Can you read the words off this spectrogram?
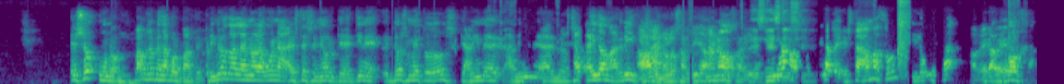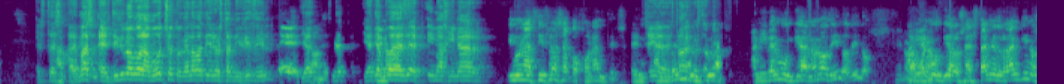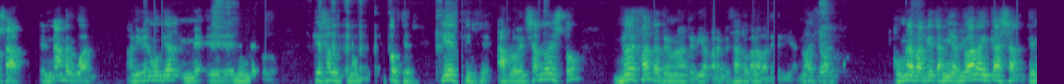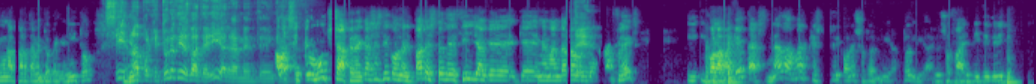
Eso, uno. Vamos a empezar por partes. Primero, darle la enhorabuena a este señor que tiene dos métodos que a mí me, a mí me, me los ha traído a Madrid. Ah, pues no lo sabía. No, no. lo sabía. Sí, sí, sí. Fíjate, está Amazon y luego está A ver, a ver. Borja. Este es- además, el título mola mucho, tocar la batería no es tan difícil. Ya, vamos. ya- ya te no. puedes eh, imaginar. Tiene unas cifras acojonantes. En- Sí, a, nivel está- está mundial, mal. a nivel mundial. No, no, dilo, dilo. A nivel mundial. O sea, está en el ranking, o sea, el number one. A nivel mundial me- eh, en el método. Que es alucinante. Entonces, quiere decirse, aprovechando esto, no hace falta tener una batería para empezar a tocar la batería. No hace No. falta. Con unas baquetas. Mira, yo ahora en casa tengo un apartamento pequeñito. Sí, Yo- ah, porque tú no tienes batería realmente en Ah, casa. sí, tengo muchas, pero en casa estoy con el pad este de Cilla que, que me mandaron Sí. de Flex y, y con las baquetas. Nada más que estoy con eso todo el día, todo el día, en el sofá, y pi,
